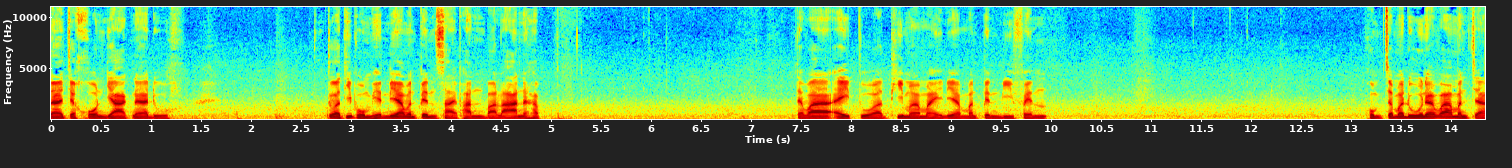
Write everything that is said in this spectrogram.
น่าจะโค่นยากน่าดู ตัวที่ผมเห็นเนี่ยมันเป็นสายพันธุ์บาลานนะครับ แต่ว่าไอตัวที่มาใหม่เนี่ยมันเป็นดีเฟนซ์ ผมจะมาดูนะว่ามันจะ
